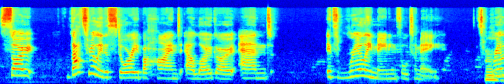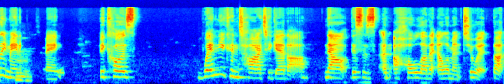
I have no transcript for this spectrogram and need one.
So that's really the story behind our logo. And it's really meaningful to me. It's mm. really meaningful mm. to me because when you can tie together now, this is an, a whole other element to it, but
